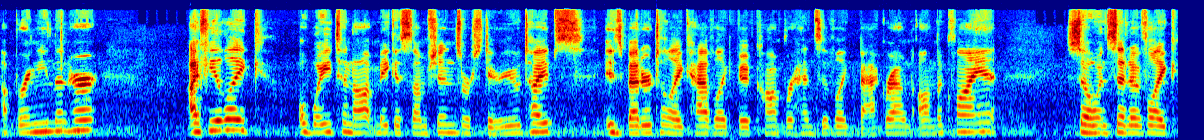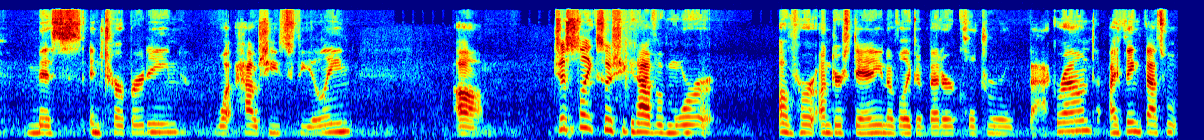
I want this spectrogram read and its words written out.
upbringing than her, I feel like a way to not make assumptions or stereotypes is better to like have like a comprehensive like background on the client. So instead of like misinterpreting what how she's feeling um just like so she could have a more of her understanding of like a better cultural background. I think that's what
